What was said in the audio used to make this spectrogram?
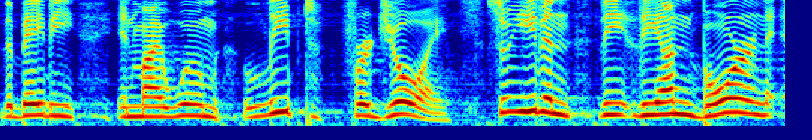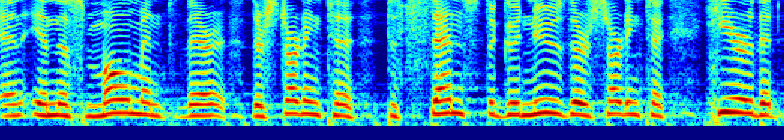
the baby in my womb leaped for joy. So even the, the unborn in, in this moment, they're, they're starting to, to sense the good news. They're starting to hear that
